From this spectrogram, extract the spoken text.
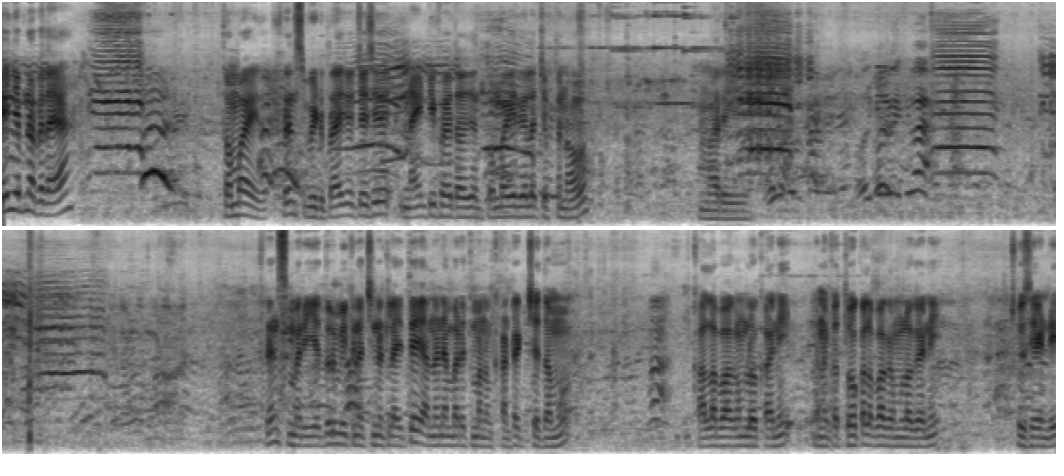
ఏం చెప్పినా పెద్దయా తొంభై ఐదు. ఫ్రెండ్స్ వీటి ప్రైస్ వచ్చేసి నైంటీ ఫైవ్ థౌజండ్. తొంభై ఐదు వేల చెప్తున్నావు. మరి. ఫ్రెండ్స్ మరి ఎద్దులు మీకు నచ్చినట్లయితే అన్న నెంబర్ అయితే మనం కాంటాక్ట్ చేద్దాము. కాళ్ళ భాగంలో కానీ వెనక తోకల భాగంలో కానీ చూసేయండి.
